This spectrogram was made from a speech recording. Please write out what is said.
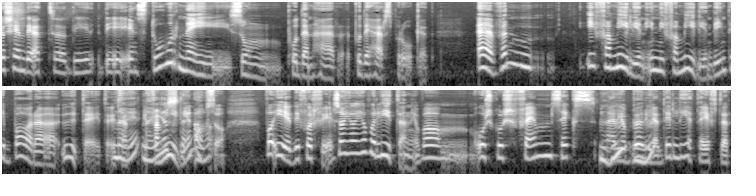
jag kände att äh, det, det är en stor nej som på, den här, på det här språket. Även i familjen, in i familjen. Det är inte bara ute, utan Nej, nej, familjen det. Ja. Vad är det för fel? Så jag, jag var liten, jag var mm, årskurs fem, sex när Mhm, jag började leta efter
